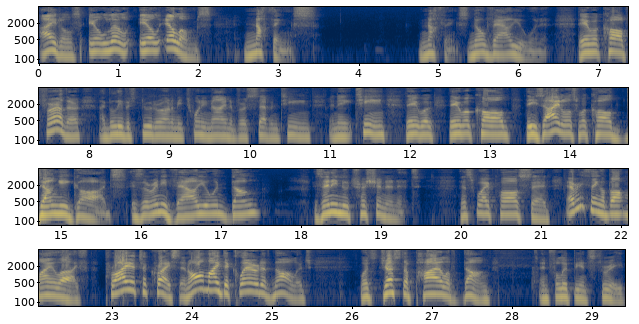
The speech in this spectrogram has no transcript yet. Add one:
idols il, il, illims, nothings. Nothings, no value in it. They were called further, I believe it's Deuteronomy 29 and verse 17 and 18. They were, they were called, these idols were called dungy gods. Is there any value in dung? Is any nutrition in it? That's why Paul said, everything about my life prior to Christ and all my declarative knowledge was just a pile of dung in Philippians 3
